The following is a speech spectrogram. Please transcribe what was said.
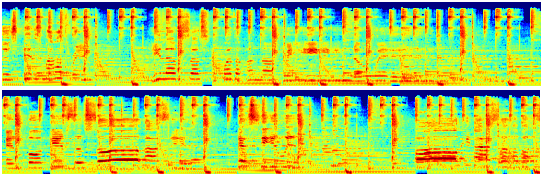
Jesus is my friend. He loves us whether or not we know it. And forgives us all our sins. Yes, He will. All He asks of us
